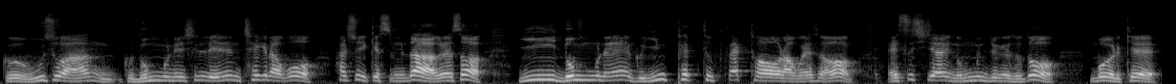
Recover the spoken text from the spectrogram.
그 우수한 그 논문이 실린 책이라고 할 수 있겠습니다. 그래서 이 논문의 그 임팩트 팩터라고 해서 SCI 논문 중에서도 뭐 이렇게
